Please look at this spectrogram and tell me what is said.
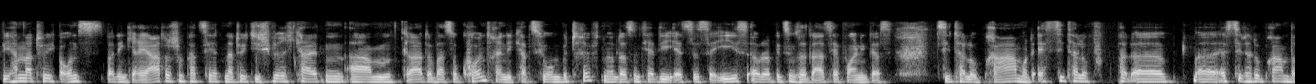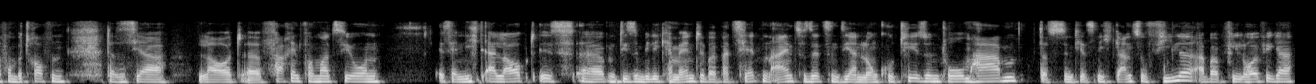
wir haben natürlich bei uns, bei den geriatrischen Patienten, natürlich die Schwierigkeiten, ähm, gerade was so Kontraindikationen betrifft. Ne, und das sind ja die SSRIs, oder beziehungsweise da ist ja vor allen Dingen das Citalopram und Escitalopram äh, davon betroffen. Das ist ja laut äh, Fachinformation es ja nicht erlaubt ist, ähm, diese Medikamente bei Patienten einzusetzen, die ein Long-QT-Syndrom haben. Das sind jetzt nicht ganz so viele, aber viel häufiger,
